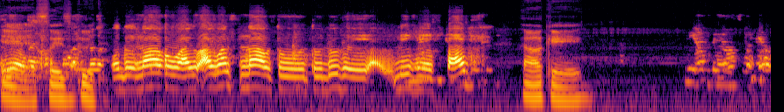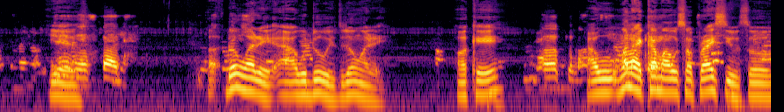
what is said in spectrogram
Yeah, so it's good. And now I, I want now to, to do the business card. Ah, okay. Yeah. Business card. Uh, don't worry, I will do it. Don't worry. Okay. Okay. I will, when I come, I will surprise you. So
